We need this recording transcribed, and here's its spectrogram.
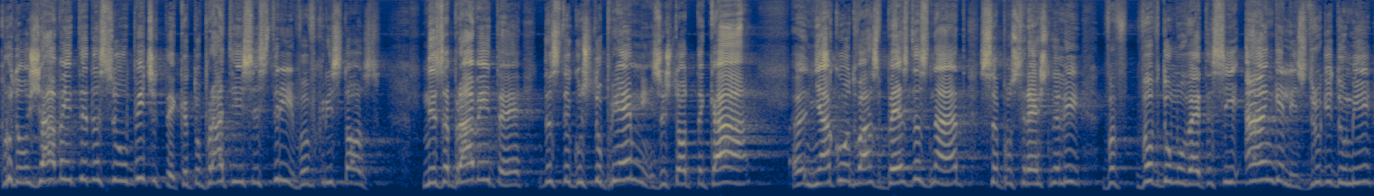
продължавайте да се обичате като брати и сестри в Христос. Не забравяйте да сте гостоприемни, защото така някои от вас, без да знаят, са посрещнали в, в домовете си ангели. С други думи,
